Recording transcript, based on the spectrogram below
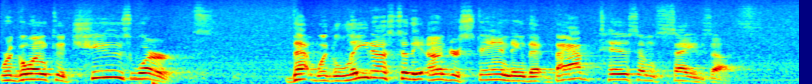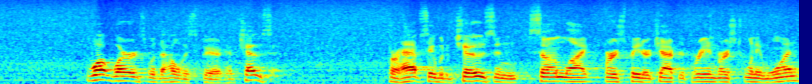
were going to choose words that would lead us to the understanding that baptism saves us, what words would the Holy Spirit have chosen? Perhaps he would have chosen some like 1 Peter chapter 3 and verse 21.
